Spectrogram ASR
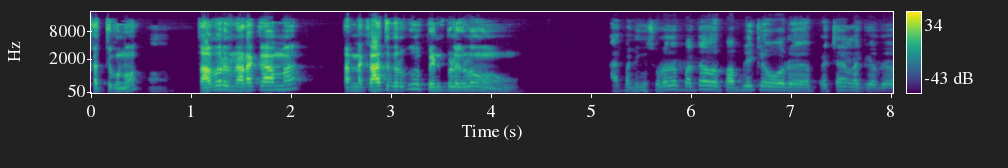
கத்துக்கணும் ம். தவறு நடக்காம தன்னை காத்துக்கிறதுக்கும் பெண் பிள்ளைகளும் அப்போ நீங்கள் சொல்கிறத பார்த்தா ஒரு பப்ளிக்கில் ஒரு பிரச்சனை நடக்குதோ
